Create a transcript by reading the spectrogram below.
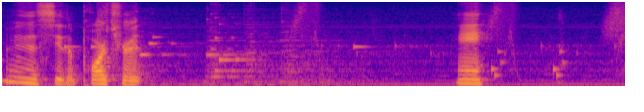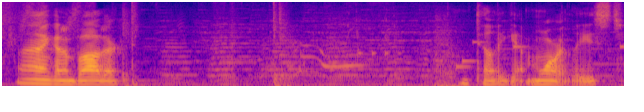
Let me just see the portrait. Eh. I ain't gonna bother. Until I get more at least.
